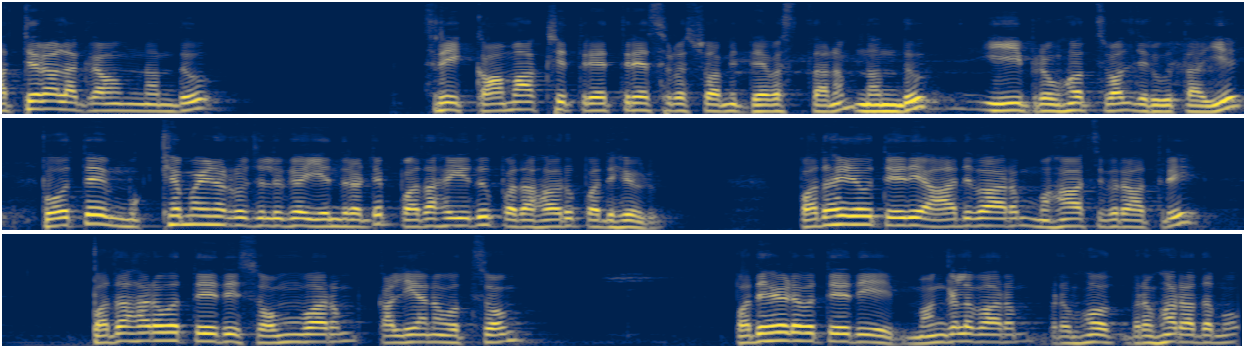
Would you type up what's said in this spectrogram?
హత్తిరాల గ్రామం నందు శ్రీ కామాక్షి త్రేత్రేశ్వర స్వామి దేవస్థానం నందు ఈ బ్రహ్మోత్సవాలు జరుగుతాయి. పోతే ముఖ్యమైన రోజులుగా ఏంటంటే పదహైదు పదహారు పదిహేడు. పదహైదవ తేదీ ఆదివారం మహాశివరాత్రి పదహారవ తేదీ సోమవారం కళ్యాణోత్సవం పదిహేడవ తేదీ మంగళవారం బ్రహ్మో బ్రహ్మరథము.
